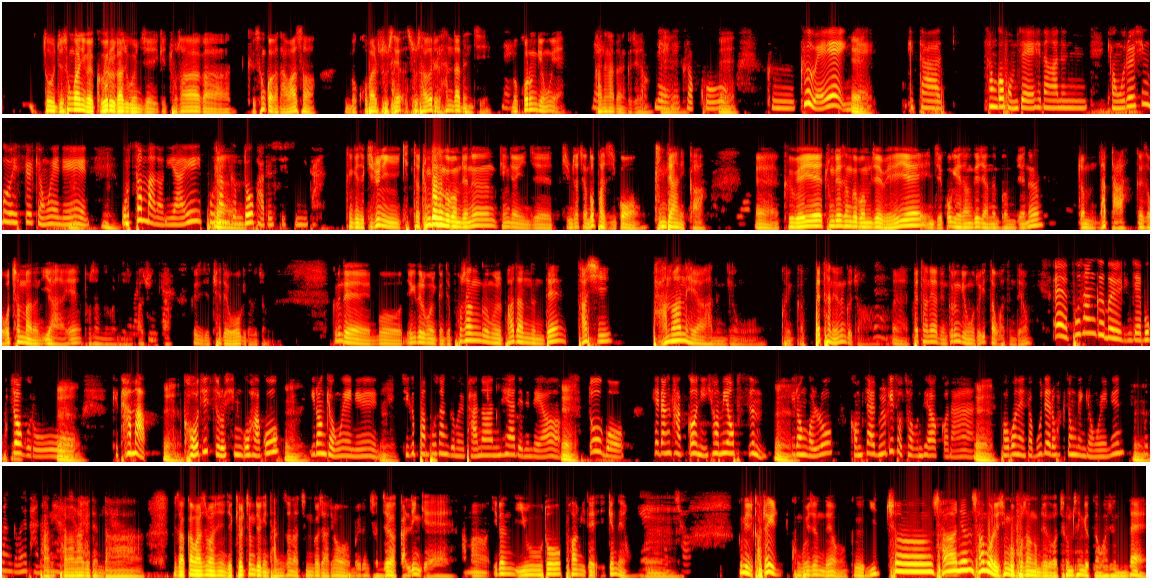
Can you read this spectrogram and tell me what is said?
또 이제 선관위가 그거를 가지고 이제 이렇게 조사가 그 성과가 나와서 뭐 고발 수사, 수사 의뢰를 한다든지 네. 뭐 그런 경우에 네. 가능하다는 거죠. 네, 예. 네, 그렇고 네. 그, 그 외에 이제 예. 기타 선거 범죄에 해당하는 경우를 신고했을 경우에는 음. 5천만 원 이하의 보상금도 받을 수 있습니다. 그러니까 이제 기준이 기타 중대 선거 범죄는 굉장히 이제 기준 자체가 높아지고 중대하니까 예, 그 외에 중대 선거 범죄 외에 이제 거기에 해당되지 않는 범죄는 좀 낮다. 그래서 5천만 원 이하의 보상금을 네, 받을 수. 있다. 그래서 이제 최대 5억이다, 그죠? 그런데 뭐 얘기 들어보니까 이제 포상금을 받았는데 다시 반환해야 하는 경우 그러니까 뱉어내는 거죠. 네. 예, 뱉어내야 되는 그런 경우도 있다고 하던데요. 네, 포상금을 이제 목적으로 예, 이렇게 담합, 예, 거짓으로 신고하고 예, 이런 경우에는 예, 지급한 포상금을 반환해야 되는데요. 예, 또뭐 해당 사건이 혐의 없음 예, 이런 걸로 검찰 불기소 처분되었거나 예, 법원에서 무죄로 확정된 경우에는 예. 포상금을 반, 반환해야 반환하게 된다. 그래서 아까 말씀하신 이제 결정적인 단서나 증거 자료 뭐 이런 전제가 깔린 게 아마 이런 이유도 포함이 돼 있겠네요. 예, 음. 그렇죠. 근데 이제 갑자기 궁금해졌는데요. 그 2004년 3월에 신고 포상금 제도가 처음 생겼다고 하셨는데,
